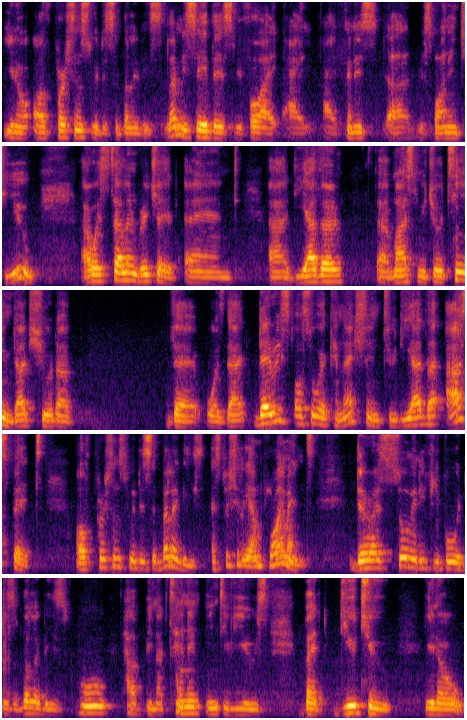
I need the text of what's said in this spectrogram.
you know, of persons with disabilities. Let me say this before I, I, I finish uh, responding to you. I was telling Richard and uh, the other uh, Mass Mutual team that showed up there was that there is also a connection to the other aspect of persons with disabilities, especially employment. There are so many people with disabilities who have been attending interviews, but due to, you know,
